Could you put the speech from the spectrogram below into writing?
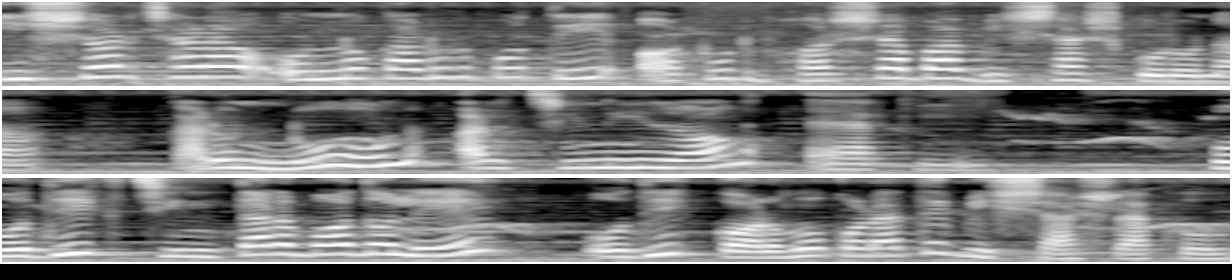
ঈশ্বর ছাড়া অন্য কারুর প্রতি অটুট ভরসা বা বিশ্বাস করো না, কারণ নুন আর চিনির রং একই। অধিক চিন্তার বদলে অধিক কর্ম করাতে বিশ্বাস রাখো।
